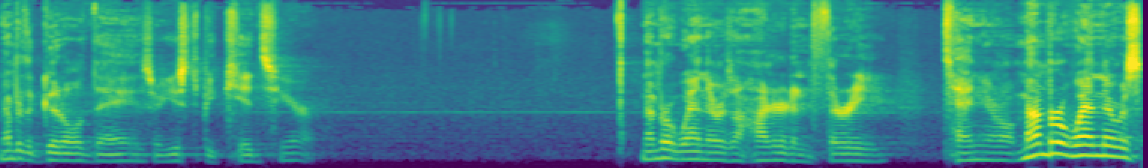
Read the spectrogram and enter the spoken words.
Remember the good old days? There used to be kids here. Remember when there was 130 10 year old? Remember when there was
